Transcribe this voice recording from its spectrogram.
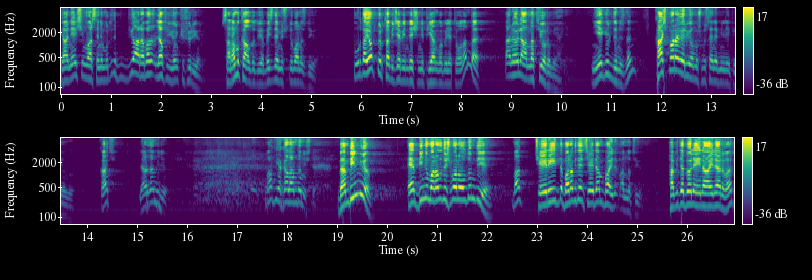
Ya ne işin var senin burada? Bir araba laf yiyorsun, küfür yiyorsun. Sana mı kaldı diyor. Biz de Müslümanız diyor. Burada yoktur tabii cebinde şimdi piyango bileti olan da ben öyle anlatıyorum yani. Niye güldünüz lan? Kaç para veriyormuş bu sene milli piyango? Kaç? Nereden biliyorsun? Bak yakalandın işte. Ben bilmiyorum. En bir numaralı düşman oldum diye. Bak çeyreği de bana bir de şeyden anlatıyor. Ha bir de böyle enayiler var.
